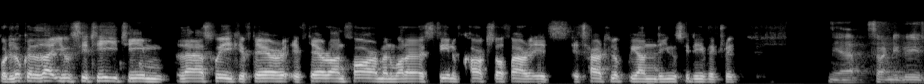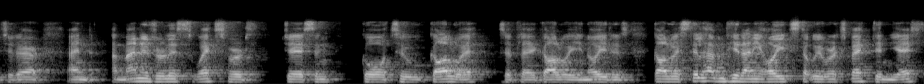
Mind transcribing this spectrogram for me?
But looking at that UCD team last week, if they're if they're on form and what I've seen of Cork so far, it's it's hard to look beyond the UCD victory. Yeah, certainly agree with you there. And a managerless Wexford, Jason, go to Galway to play Galway United. Galway still haven't hit any heights that we were expecting yet.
